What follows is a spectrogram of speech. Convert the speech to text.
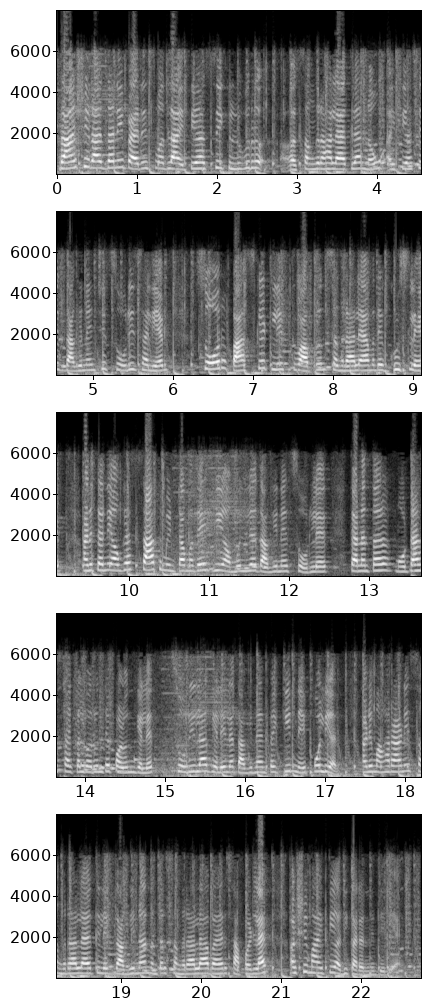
फ्रान्सची राजधानी पॅरिसमधल्या ऐतिहासिक लुव्र संग्रहालयातल्या नऊ ऐतिहासिक दागिन्यांची चोरी झाली आहे. चोर बास्केट लिफ्ट वापरून संग्रहालयामध्ये घुसले आणि त्यांनी अवघ्या सात मिनिटांमध्ये ही अमूल्य दागिने चोरलेत त्यानंतर मोटारसायकलवरून ते पळून गेलेत. चोरीला गेलेल्या दागिन्यांपैकी नेपोलियन आणि महाराणी संग्रहालयातील एक दागिना नंतर संग्रहालयाबाहेर सापडलाय अशी माहिती अधिकाऱ्यांनी दिली आहे.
